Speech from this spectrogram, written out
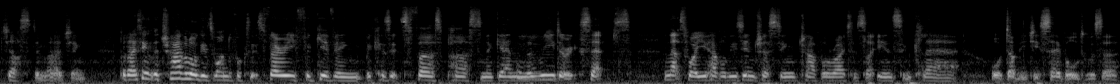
just emerging. But I think the travelogue is wonderful because it's very forgiving because it's first person again. The mm. reader accepts, and that's why you have all these interesting travel writers like Iain Sinclair or W.G. Sebald was a,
